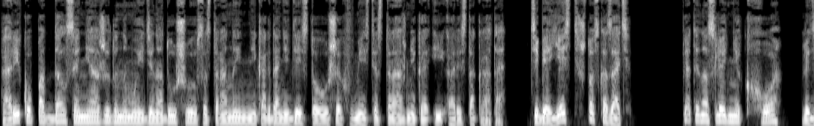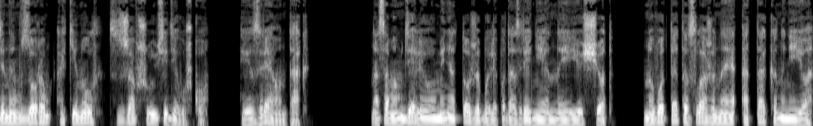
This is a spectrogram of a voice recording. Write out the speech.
Арико поддался неожиданному единодушию со стороны никогда не действовавших вместе стражника и аристократа. «Тебе есть что сказать?» Пятый наследник Хо ледяным взором окинул сжавшуюся девушку. И зря он так. На самом деле у меня тоже были подозрения на ее счет, но вот эта слаженная атака на нее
